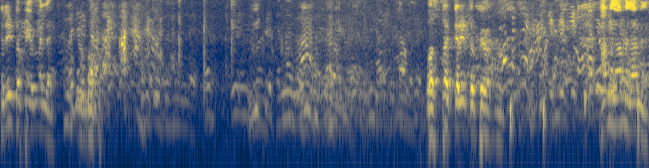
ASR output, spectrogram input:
ಕರಿ ಟೊಪ್ಪಿ ಎಂ ಎಲ್ ಎ. ಹೊಸ ಕರಿ ಟೊಪ್ಪಿ. ಆಮೇಲೆ ಆಮೇಲೆ ಆಮೇಲೆ.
